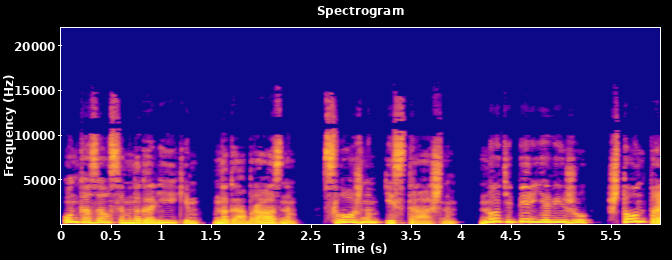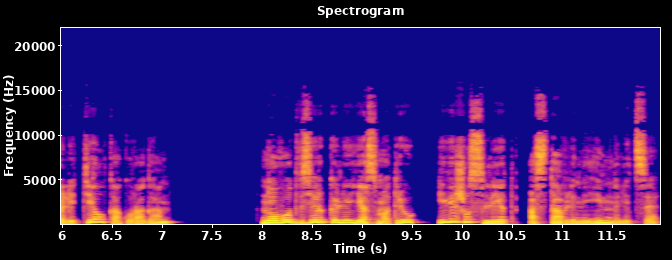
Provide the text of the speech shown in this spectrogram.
он казался многоликим, многообразным, сложным и страшным. Но теперь я вижу, что он пролетел, как ураган. Но вот в зеркале я смотрю и вижу след, оставленный им на лице.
